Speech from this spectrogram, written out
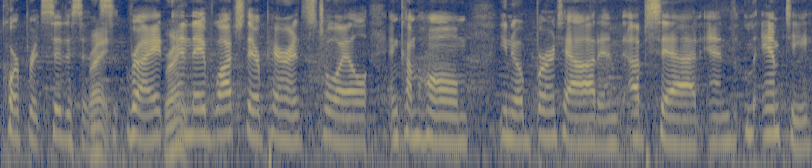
corporate citizens, Right. right? Right. And they've watched their parents toil and come home, you know, burnt out and upset and empty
